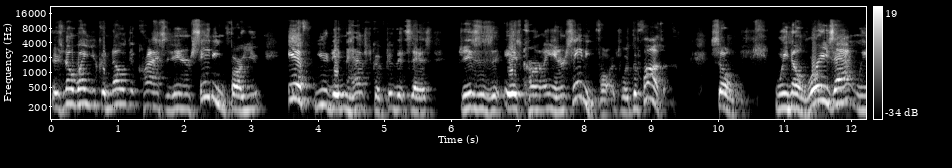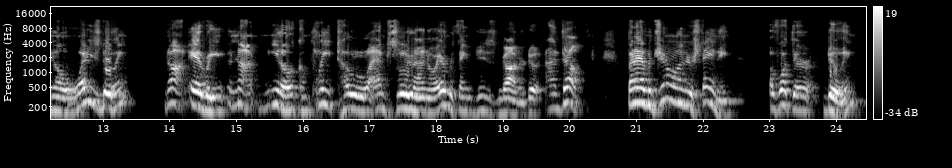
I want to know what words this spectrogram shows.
There's no way you could know that Christ is interceding for you if you didn't have scripture that says Jesus is currently interceding for us with the Father. So we know where he's at, we know what he's doing. Not every, not, you know, complete, total, absolute, I know everything Jesus and God are doing. I don't. But I have a general understanding of what they're doing.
